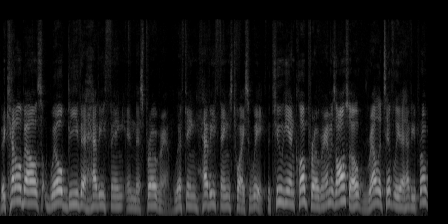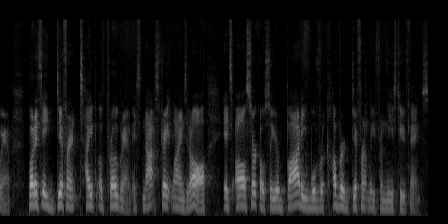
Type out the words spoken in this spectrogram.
The kettlebells will be the heavy thing in this program, lifting heavy things twice a week. The two hand club program is also relatively a heavy program but it's a different type of program. It's not straight lines at all. It's all circles. So your body will recover differently from these two things.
